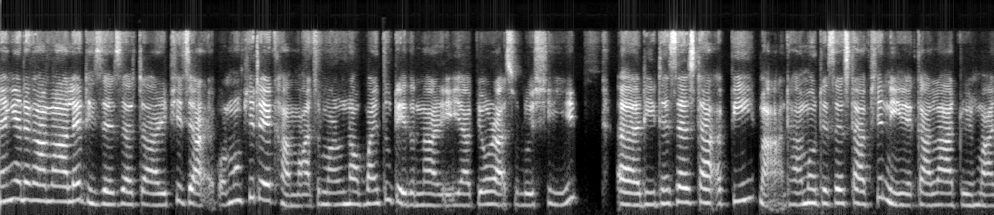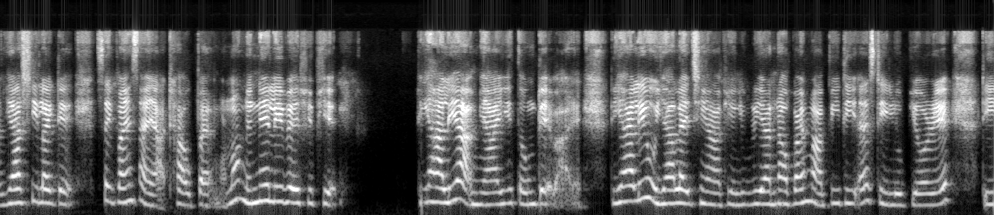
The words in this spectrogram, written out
နိုင်ငံတကာမှာလည်း disaster တွေဖြစ်ကြတယ်ပေါ့နော်ဖြစ်တဲ့အခါမှာကျမတို့နောက်ပိုင်းသုတေသနတွေအရပြောတာဆိုလို့ရှိရင်အဲဒီ disaster အပြီးမှာဒါမှမဟုတ် disaster ဖြစ်နေတဲ့ကာလအတွင်းမှာရရှိလိုက်တဲ့စိတ်ပိုင်းဆိုင်ရာအထောက်အပံ့ပေါ့နော်နည်းနည်းလေးပဲဖြစ်ဖြစ်ဒီဟာလေးကအများကြီးသုံးတဲ့ပါတယ်ဒီဟာလေးကိုရလိုက်ခြင်းအပြင်လူတွေကနောက်ပိုင်းမှာ PTSD လို့ပြောတဲ့ဒီ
